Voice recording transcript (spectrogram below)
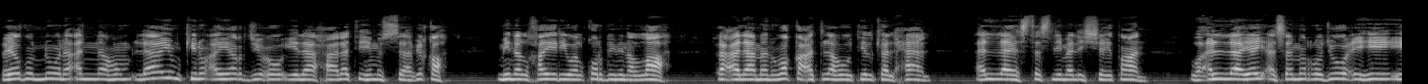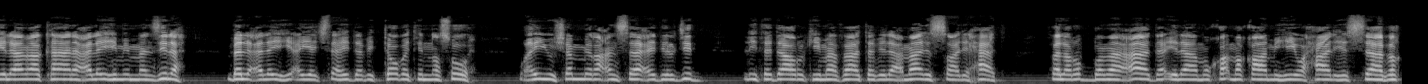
فيظنون أنهم لا يمكن أن يرجعوا إلى حالتهم السابقة. من الخير والقرب من الله فعلى من وقعت له تلك الحال ألا يستسلم للشيطان وألا ييأس من رجوعه إلى ما كان عليه من منزلة بل عليه أن يجتهد بالتوبة النصوح وأن يشمر عن ساعد الجد لتدارك ما فات بالأعمال الصالحات فلربما عاد إلى مقامه وحاله السابق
